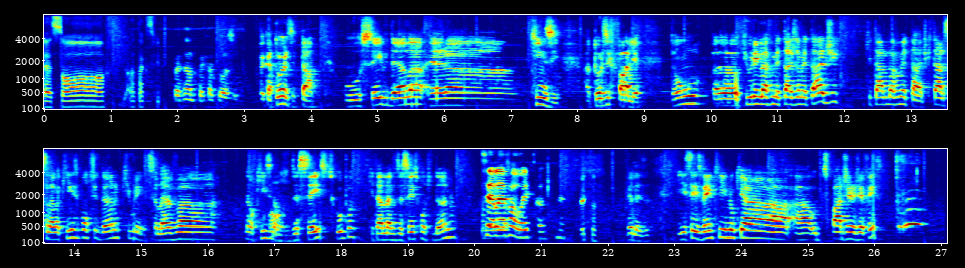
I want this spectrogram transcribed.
É só ataques físicos. Fernando, foi 14. Foi 14? Tá. O save dela era 15. 14 falha. Então, o Kyurem leva metade da metade, Kitara leva metade. Kitara, você leva 15 pontos de dano, Kyurem, você leva... Não, 15 não, 16, desculpa. Kitara leva 16 pontos de dano. Você leva 8. Eita. Beleza. E vocês veem que no que a, a- o disparo de energia fez,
